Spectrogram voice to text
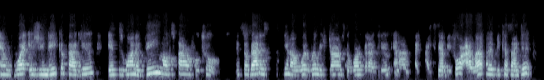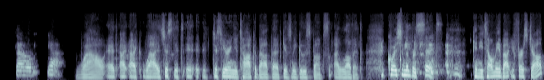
and what is unique about you is one of the most powerful tools. And so that is you know, what really drives the work that I do. And I, I said before, I love it because I do. So yeah. Wow, and I, I wow, it's just it's it, it, just hearing you talk about that gives me goosebumps. I love it. Question number six: Can you tell me about your first job?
